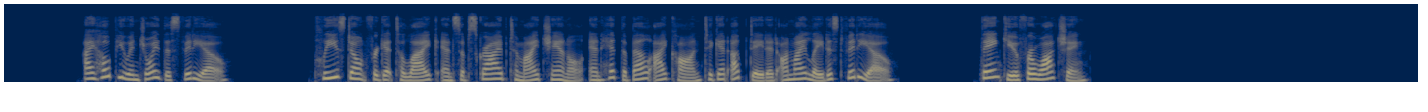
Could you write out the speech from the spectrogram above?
I hope you enjoyed this video. Please don't forget to like and subscribe to my channel and hit the bell icon to get updated on my latest video. Thank you for watching.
